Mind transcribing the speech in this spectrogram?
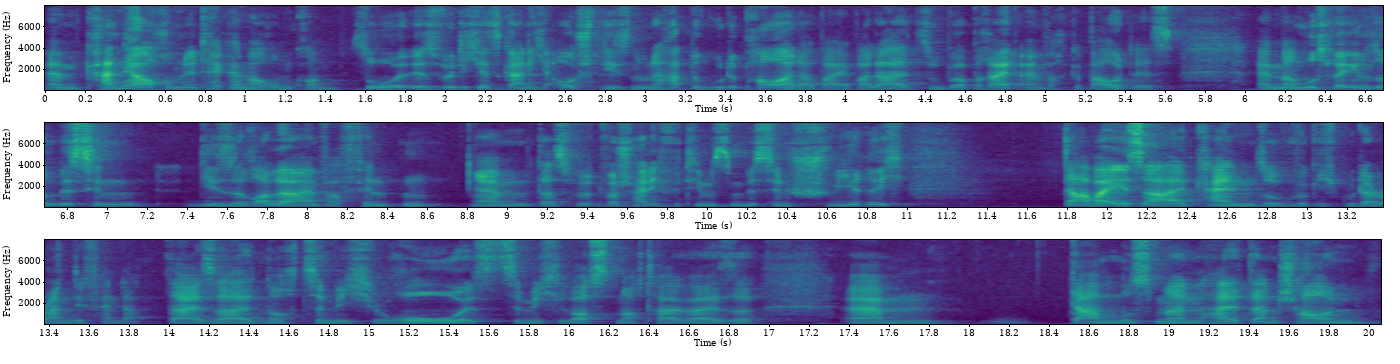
ähm, kann der auch um den Tackle mal rumkommen. So, das würde ich jetzt gar nicht ausschließen. Und er hat eine gute Power dabei, weil er halt super breit einfach gebaut ist. Ähm, man muss bei ihm so ein bisschen diese Rolle einfach finden. Ähm, das wird wahrscheinlich für Teams ein bisschen schwierig. Dabei ist er halt kein so wirklich guter Run-Defender. Da ist er halt noch ziemlich roh, ist ziemlich lost noch teilweise. Ähm, da muss man halt dann schauen,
